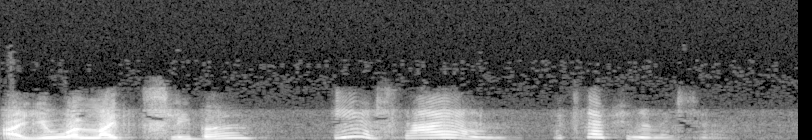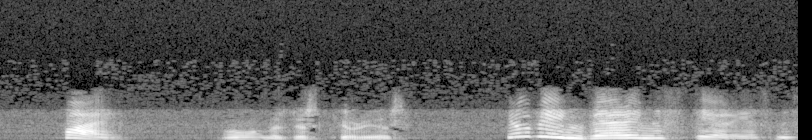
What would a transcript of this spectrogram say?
Are you a light sleeper? Yes, I am. Exceptionally so. Why? Oh, I was just curious. You're being very mysterious, Mr. Holmes.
